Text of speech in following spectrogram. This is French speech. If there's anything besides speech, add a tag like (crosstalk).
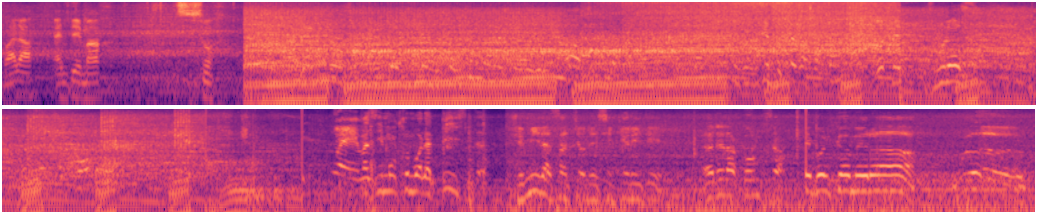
Voilà, elle démarre ce soir. Je vous laisse. Ouais, vas-y, montre-moi la piste. J'ai mis la ceinture de sécurité. Elle est là comme ça. Et bonne caméra. Wow.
